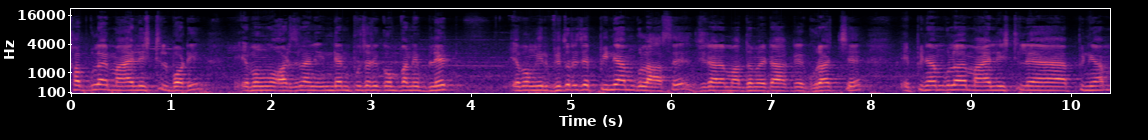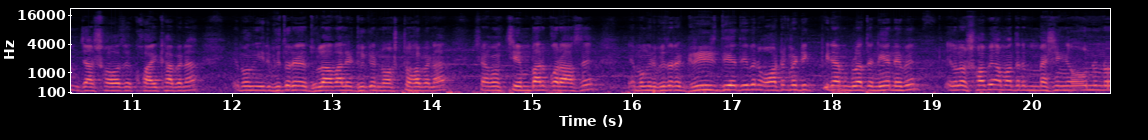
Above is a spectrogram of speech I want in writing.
সবগুলোই মাইল স্টিল বডি এবং অরিজিনাল ইন্ডিয়ান পূজারি কোম্পানির ব্লেড এবং এর ভিতরে যে পিনিয়ামগুলো আছে, যেটার মাধ্যমে এটাকে ঘোরাচ্ছে এই পিনিয়ামগুলো মাইল স্টিল পিনাম যা সহজে ক্ষয় খাবে না এবং এর ভিতরে ধুলাবালি ঢুকে নষ্ট হবে না। সেরকম চেম্বার করা আছে এবং এর ভিতরে গ্রিজ দিয়ে দেবেন অটোমেটিক পিনামগুলোতে নিয়ে নেবে এগুলো সবই আমাদের মেশিনে অন্য অন্য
